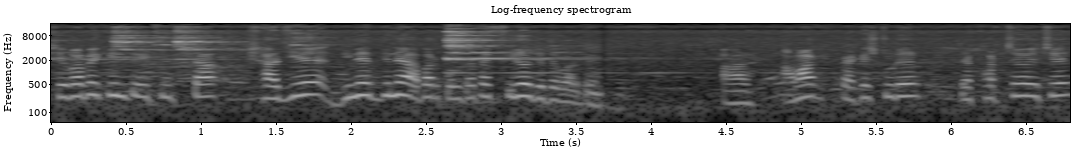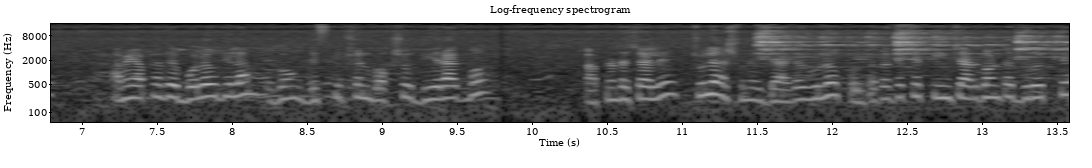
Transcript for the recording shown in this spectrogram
সেভাবে কিন্তু এই ট্যুরটা সাজিয়ে দিনের দিনে আবার কলকাতায় ফিরেও যেতে পারবেন। আর আমার প্যাকেজ ট্যুরে যা খরচা হয়েছে, আমি আপনাদের বলেও দিলাম এবং ডিসক্রিপশন বক্সেও দিয়ে রাখব। আপনারা চাইলে চলে আসুন এই জায়গাগুলো, কলকাতা থেকে তিন চার ঘণ্টা দূরত্বে।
